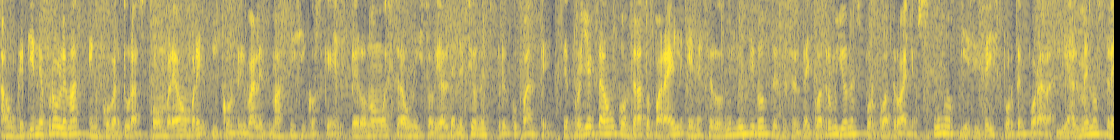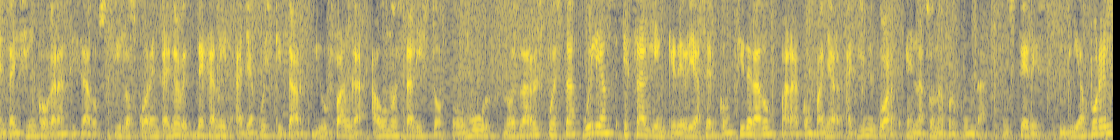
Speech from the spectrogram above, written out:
aunque tiene problemas en coberturas hombre a hombre y con rivales más físicos que él, pero no muestra un historial de lesiones preocupante. Se proyecta un contrato para él en este 2022 de 64 millones por 4 años, unos 16 por temporada y al menos 35 garantizados. Si los 49 dejan ir a Jaquiski Tart y Ufanga aún no está listo o Moore no es la respuesta, Williams es alguien que debería ser considerado para acompañar a Jimmy Ward en la zona profunda. ¿Ustedes irían por él?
